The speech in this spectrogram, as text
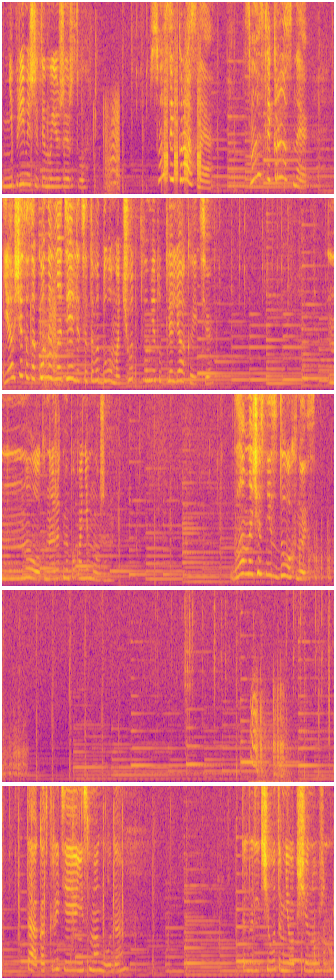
Не примешь ли ты мою жертву? В смысле красная? В смысле красная? Я вообще-то законный владелец этого дома. Чё вы мне тут лялякаете? Ну ок, нажать мы пока не можем. Главное сейчас не сдохнуть. Так, открыть я ее не смогу, да? Тогда для чего ты мне вообще нужен?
